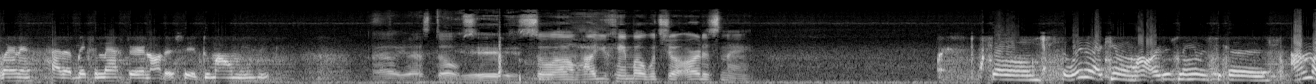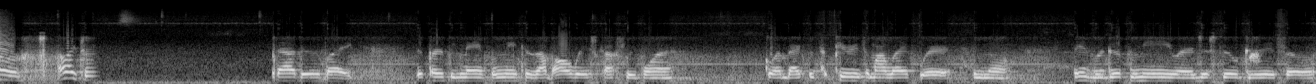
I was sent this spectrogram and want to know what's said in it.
learning how to mix and master and all that shit, do my own music. Oh yeah, that's dope. Yeah. So um, how you came up with your artist name? So the way that I came up with my artist name is because I'm a I like to that is like the perfect name for me because I'm always constantly going going back to periods of my life where you know things were good for me or it just feel good. So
